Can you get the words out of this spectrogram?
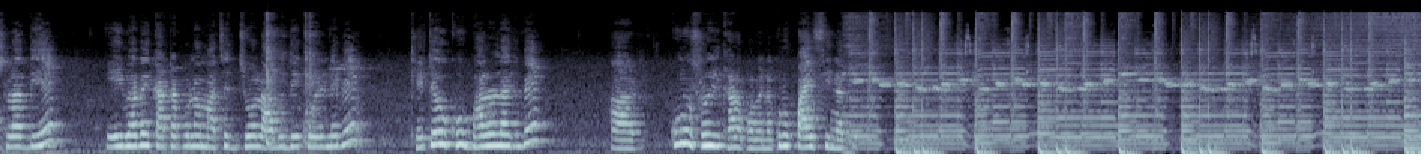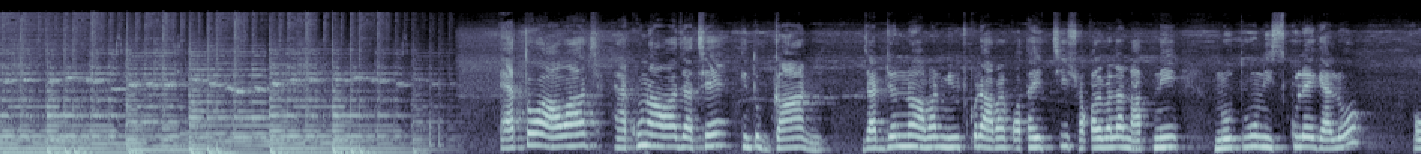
মশলা দিয়ে এইভাবে কাটাপোনা মাছের ঝোল আলু দিয়ে করে নেবে। খেতেও খুব ভালো লাগবে আর কোনো শরীর খারাপ হবে না, কোনো পাইসি না এত আওয়াজ, এখন আওয়াজ আছে, কিন্তু গান। যার জন্য আমার মিউট করে আবার কথা দিচ্ছি। সকালবেলা নাতনি নতুন স্কুলে গেল। ও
